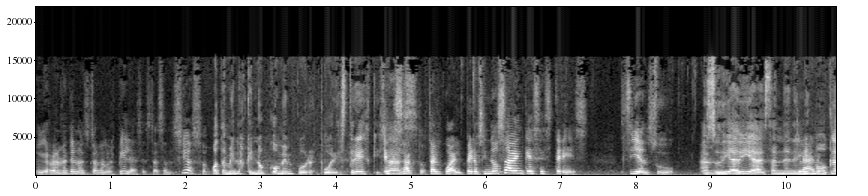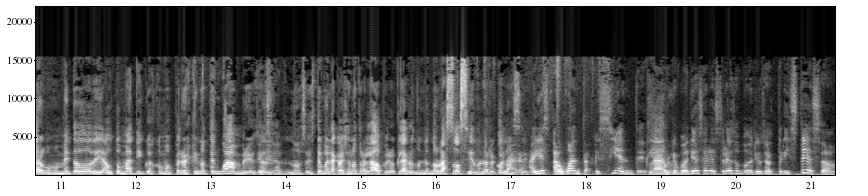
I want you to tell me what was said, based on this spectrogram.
Y realmente no es estar con las pilas, estás ansioso. O también los que no comen por, por estrés, quizás. Exacto, tal cual. Pero si no saben qué es estrés, si en su... En su día a día están en el Claro. mismo, claro, como método de automático, es como, pero es que no tengo hambre, o sea, no, tengo la cabeza en otro lado, pero claro, no, no lo asocia, no lo reconoce. Claro, ahí es aguanta, ¿qué sientes? Claro. Porque podría ser estrés o podría ser tristeza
